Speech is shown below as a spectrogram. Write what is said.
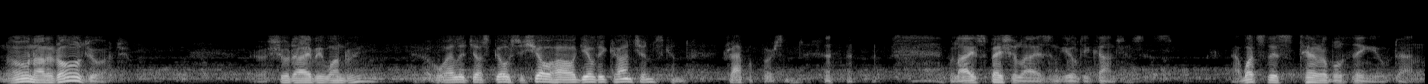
No, not at all, George. Uh, should I be wondering? Well, it just goes to show how a guilty conscience can trap a person. well, I specialize in guilty consciences. Now, what's this terrible thing you've done?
